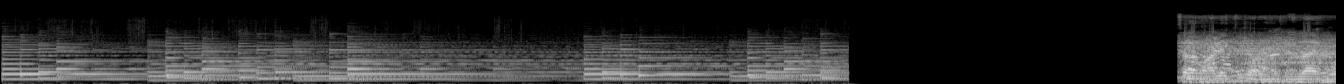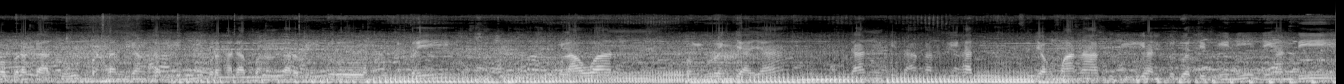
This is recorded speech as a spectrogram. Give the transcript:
Assalamualaikum warahmatullahi wabarakatuh. Pertandingan kali ini berhadapan antara Binturung Putri melawan Penggureng Jaya. Dan kita akan lihat sejauh mana kegigihan kedua tim ini dengan di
